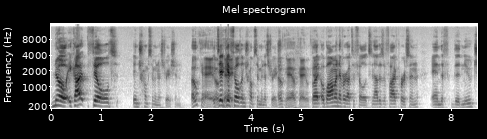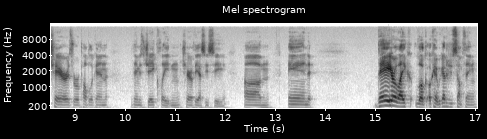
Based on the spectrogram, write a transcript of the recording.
no, it got filled in Trump's administration. Okay, It okay. did get filled in Trump's administration. Okay, okay, okay. But Obama never got to fill it. So now there's a five person, and the, the new chair is a Republican. His name is Jay Clayton, chair of the SEC. Um, and they are like, look, okay, we got to do something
